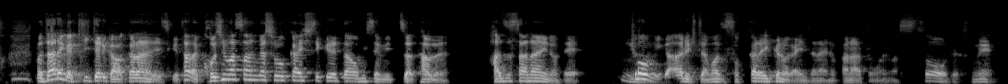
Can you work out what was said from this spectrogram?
まあ誰が聞いてるかわからないですけど、ただ小島さんが紹介してくれたお店3つは多分外さないので、興味が、がある人はまずそこから行くのがいいんじゃないのかなと思います。そうですね。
